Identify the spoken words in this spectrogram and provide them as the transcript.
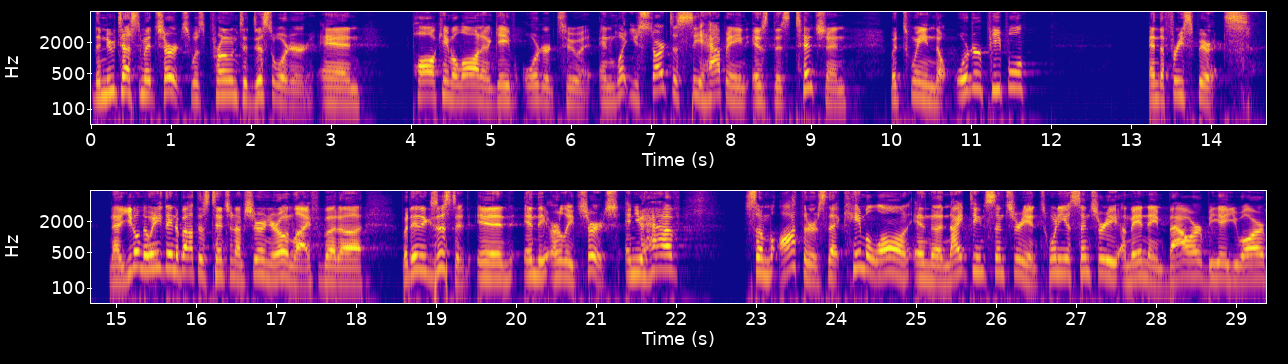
The New Testament church was prone to disorder, and Paul came along and gave order to it. And what you start to see happening is this tension between the order people and the free spirits. Now, you don't know anything about this tension, I'm sure, in your own life, but, uh, but it existed in, in the early church. And you have some authors that came along in the 19th century and 20th century. A man named Baur, B A U R,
